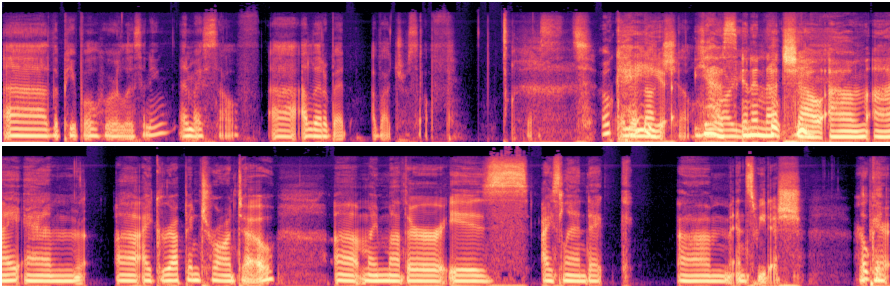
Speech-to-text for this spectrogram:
uh, the people who are listening and myself uh, a little bit about yourself? Just Okay. In a nutshell. Yes, in a nutshell, um, I am. Uh, I grew up in Toronto. Uh, my mother is Icelandic um, and Swedish. Her okay, par-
